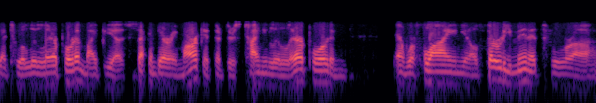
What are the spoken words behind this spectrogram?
get to a little airport, it might be a secondary market that there's tiny little airport and and we're flying, you know, 30 minutes for a,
